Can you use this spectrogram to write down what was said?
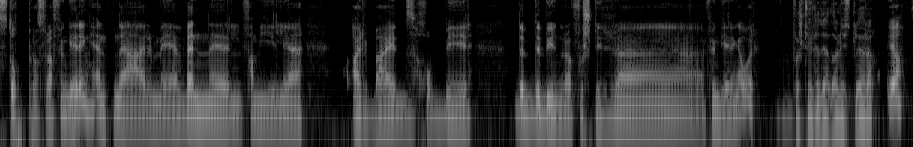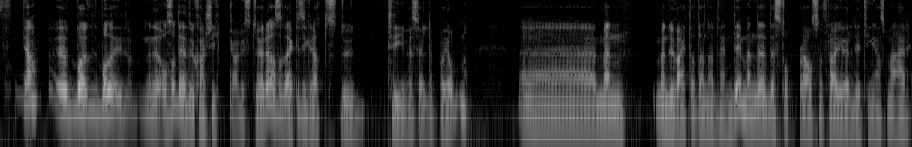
stopper oss fra fungering. Enten det er med venner, familie, arbeid, hobbyer. Det, det begynner å forstyrre fungeringa vår. Forstyrre det du har lyst til å gjøre. Ja, ja både, både, men det er også det du kanskje ikke har lyst til å gjøre. Altså, det er ikke sikkert at du trives veldig på jobb, uh, men, men du veit at det er nødvendig. Men det, det stopper deg også fra å gjøre de tinga som er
